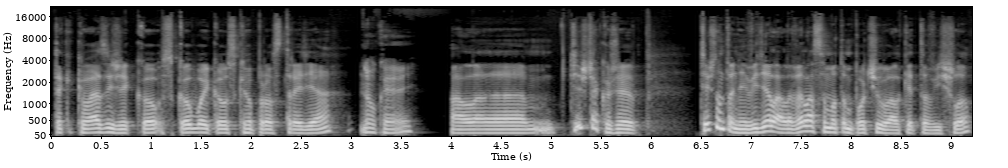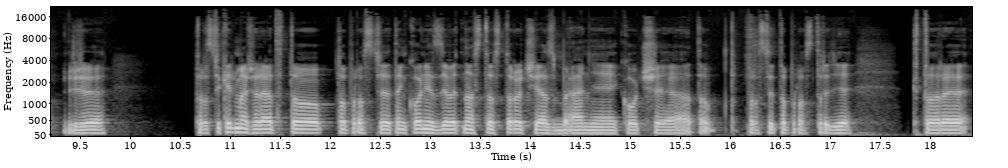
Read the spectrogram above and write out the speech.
taký kvázi, že ko, z koubojkovského prostredia. OK. Ale mm, tiež tako, že tiež som to nevidel, ale veľa som o tom počúval, keď to vyšlo, že Proste keď máš rád to, to proste ten koniec 19. storočia, zbranie, koče a to, to proste to prostredie, ktoré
